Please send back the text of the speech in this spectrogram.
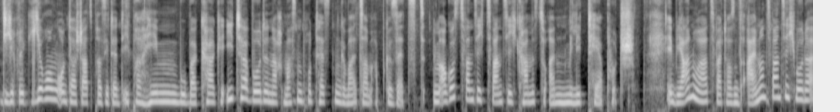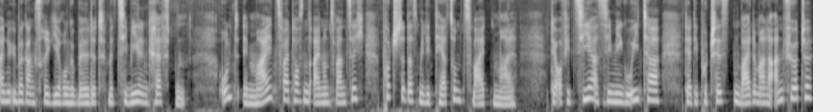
Die Regierung unter Staatspräsident Ibrahim Boubacar Keïta wurde nach Massenprotesten gewaltsam abgesetzt. Im August 2020 kam es zu einem Militärputsch. Im Januar 2021 wurde eine Übergangsregierung gebildet mit zivilen Kräften. Und im Mai 2021 putschte das Militär zum zweiten Mal. Der Offizier Assimi Guita, der die Putschisten beide Male anführte,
